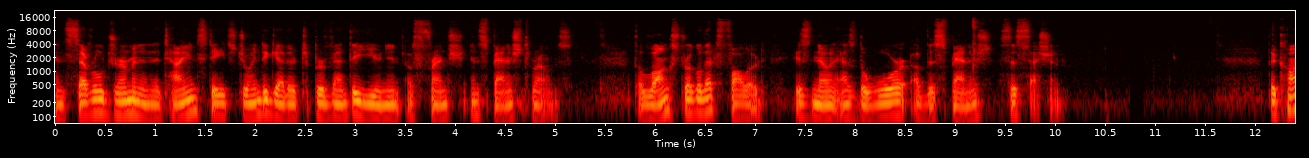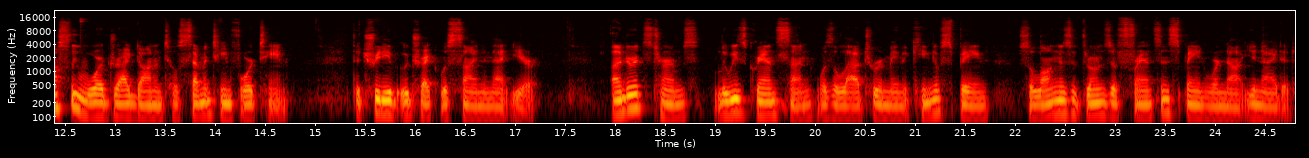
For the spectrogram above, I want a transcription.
and several German and Italian states joined together to prevent the union of French and Spanish thrones. The long struggle that followed is known as the War of the Spanish Succession. The costly war dragged on until 1714. The Treaty of Utrecht was signed in that year. Under its terms, Louis's grandson was allowed to remain the King of Spain so long as the thrones of France and Spain were not united.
